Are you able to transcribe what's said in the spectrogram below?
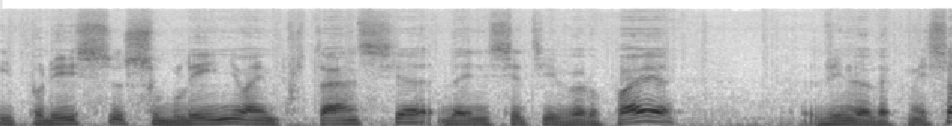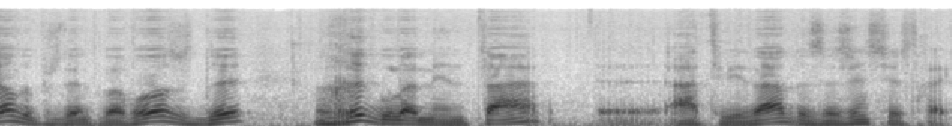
e por isso sublinho a importância da iniciativa europeia, vinda da Comissão, do Presidente Barroso, de regulamentar uh, a atividade das agências de rating.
